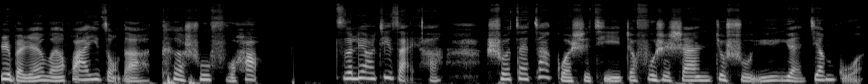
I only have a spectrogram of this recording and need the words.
日本人文化一种的特殊符号。资料记载啊，说在战国时期，这富士山就属于远江国。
